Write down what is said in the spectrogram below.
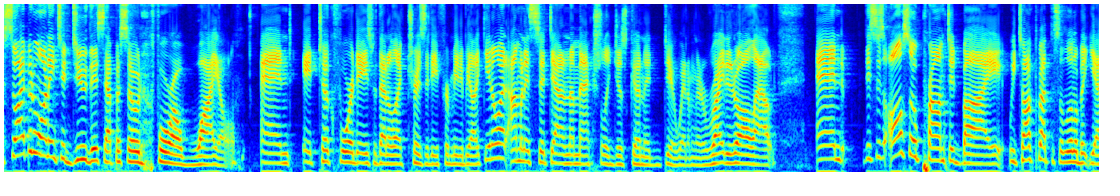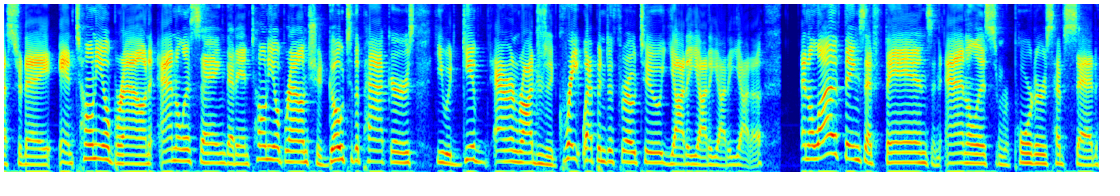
so I've been wanting to do this episode for a while and it took 4 days without electricity for me to be like, "You know what? I'm to sit down and I'm actually just to do it. I'm to write it all out." And this is also prompted by, we talked about this a little bit yesterday, Antonio Brown, analysts saying that Antonio Brown should go to the Packers. He would give Aaron Rodgers a great weapon to throw to, yada, yada, yada, yada. And a lot of things that fans and analysts and reporters have said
